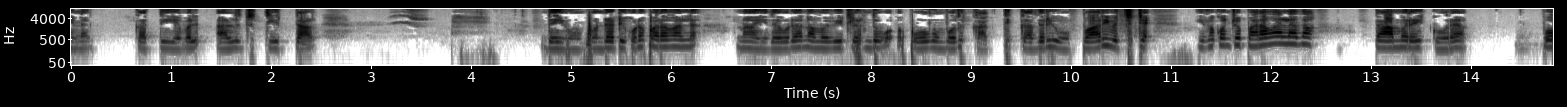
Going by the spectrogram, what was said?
என கத்தியவள் அழுது தீர்த்தாள். தெய்வம் பொண்டாட்டி கூட பரவாயில்ல. நான் இதை விட நம்ம வீட்ல இருந்து போகும்போது கத்தி கதறி ஒப்பாரி வச்சுட்டேன். இவ கொஞ்சம் பரவாயில்லதான் தாமரை கூற போ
